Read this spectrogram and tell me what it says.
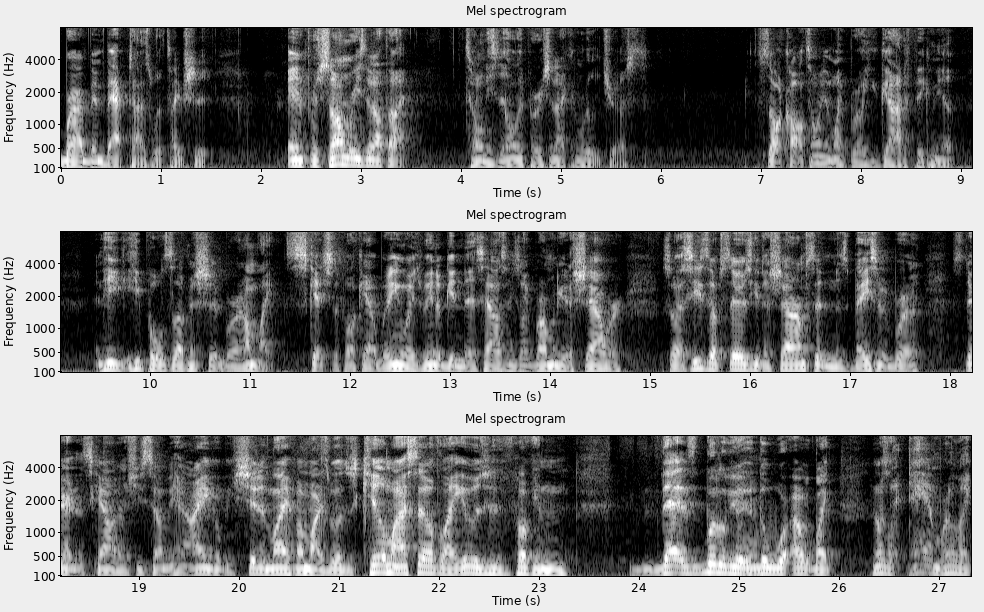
bro, I've been baptized with type shit. And for some reason, I thought Tony's the only person I can really trust. So I called Tony. I'm like, bro, you gotta pick me up. And he he pulls up and shit, bro. And I'm like, sketch the fuck out. But anyways, we end up getting to his house, and he's like, bro, I'm gonna get a shower. So as he's upstairs getting a shower, I'm sitting in his basement, bro, staring at this calendar. And she's telling me how I ain't gonna be shit in life. I might as well just kill myself. Like it was just fucking. That's literally the word. I was like, and I was like, damn, bro. Like,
